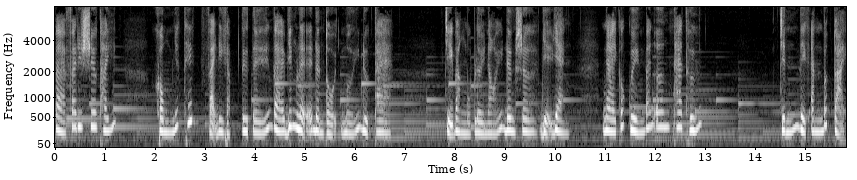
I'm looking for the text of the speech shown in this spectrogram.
và Pharisêu thấy, không nhất thiết phải đi gặp tư tế và dân lễ đền tội mới được tha chỉ bằng một lời nói đơn sơ, dễ dàng. Ngài có quyền ban ơn tha thứ. Chính việc anh bất toại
